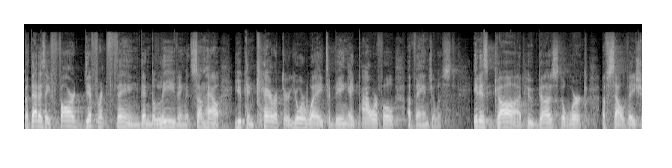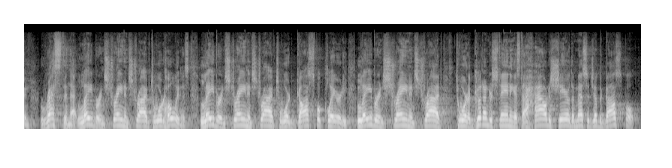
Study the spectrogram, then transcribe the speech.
But that is a far different thing than believing that somehow you can character your way to being a powerful evangelist. It is God who does the work of salvation. Rest in that. Labor and strain and strive toward holiness. Labor and strain and strive toward gospel clarity. Labor and strain and strive toward a good understanding as to how to share the message of the gospel.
